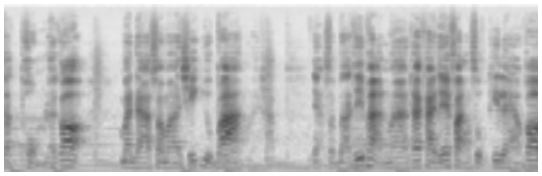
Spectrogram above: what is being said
จากผมแล้วก็บรรดาสมาชิกอยู่บ้างนะครับ อย่างสัปดาห์ที่ผ่านมาถ้าใครได้ฟังสุกที่แล้วก็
